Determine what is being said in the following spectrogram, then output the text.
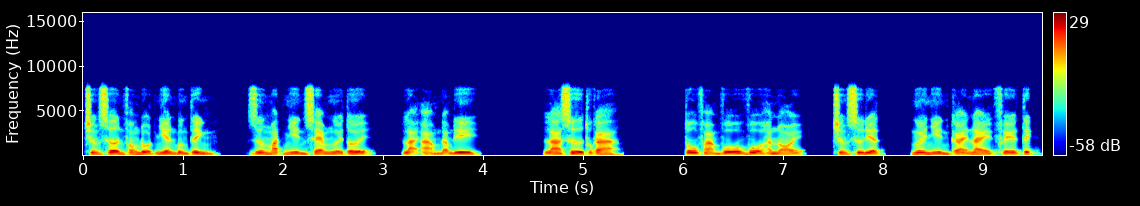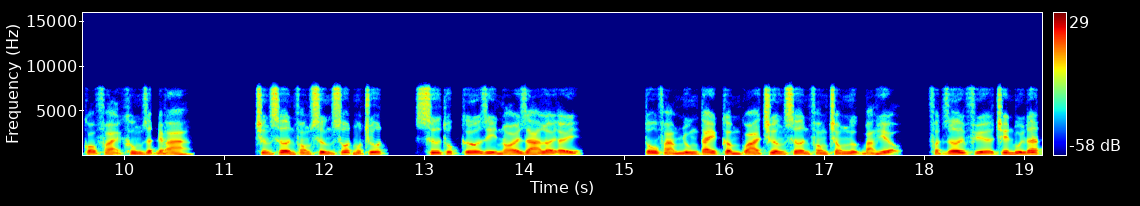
Trương Sơn Phong đột nhiên bừng tỉnh, dương mắt nhìn xem người tới, lại ảm đạm đi. Là sư thúc A. Tô Phạm vô vô hàn nói, Trương Sư Điệt, ngươi nhìn cái này phế tích có phải không rất đẹp A. Trương Sơn Phong sửng sốt một chút, sư thúc cớ gì nói ra lời ấy. Tô Phạm nhúng tay cầm qua Trương Sơn Phong trong ngực bảng hiệu, Phật rơi phía trên bụi đất,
